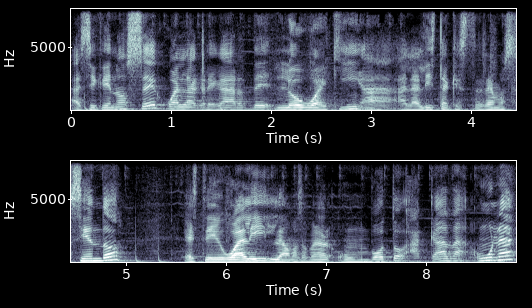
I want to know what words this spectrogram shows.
Así que no sé cuál agregar de logo aquí a, la lista que estaremos haciendo. Este igual y le vamos a poner un voto a cada una.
